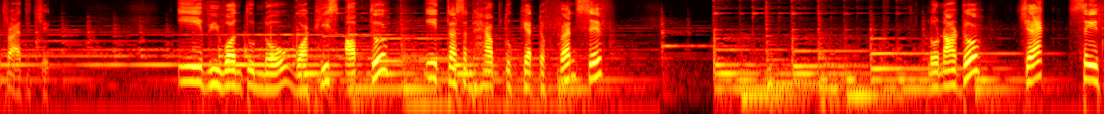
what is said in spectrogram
strategic. If we want to know what he's up to, it doesn't help to get defensive. Leonardo, Jack saved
